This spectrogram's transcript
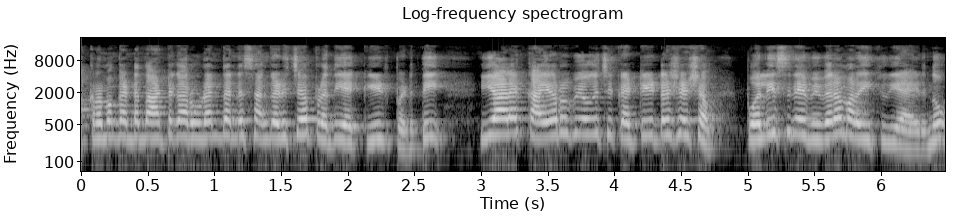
അക്രമം കണ്ട നാട്ടുകാർ ഉടൻ തന്നെ സംഘടിച്ച് പ്രതിയെ കീഴ്പ്പെടുത്തി. ഇയാളെ കയറുപയോഗിച്ച് കെട്ടിയിട്ട ശേഷം പോലീസിനെ വിവരം അറിയിക്കുകയായിരുന്നു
